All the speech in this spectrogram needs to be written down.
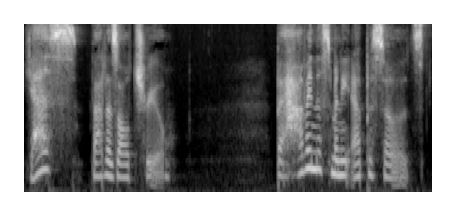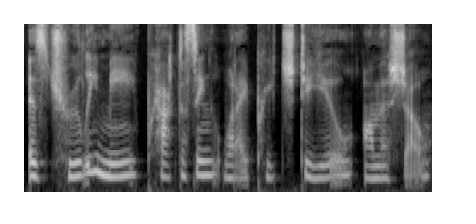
Yes, that is all true. But having this many episodes is truly me practicing what I preach to you on this show.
